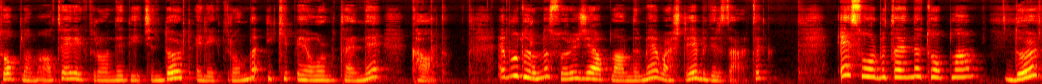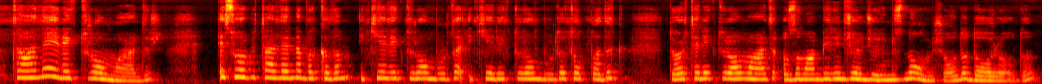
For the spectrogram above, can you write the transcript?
Toplam 6 elektron dediği için 4 elektron da 2p orbitaline kaldı. E bu durumda soruyu cevaplandırmaya başlayabiliriz artık. S orbitalinde toplam 4 tane elektron vardır. S orbitallerine bakalım. 2 elektron burada, 2 elektron burada topladık. 4 elektron vardır. O zaman birinci öncülümüz ne olmuş oldu? Doğru oldu.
